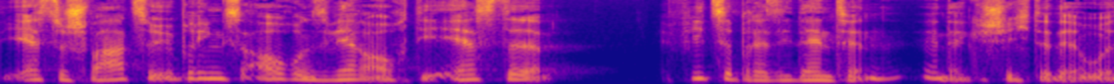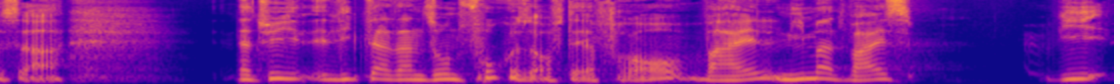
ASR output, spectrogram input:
die erste Schwarze übrigens auch, und es wäre auch die erste Vizepräsidentin in der Geschichte der USA. Natürlich liegt da dann so ein Fokus auf der Frau, weil niemand weiß, wie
